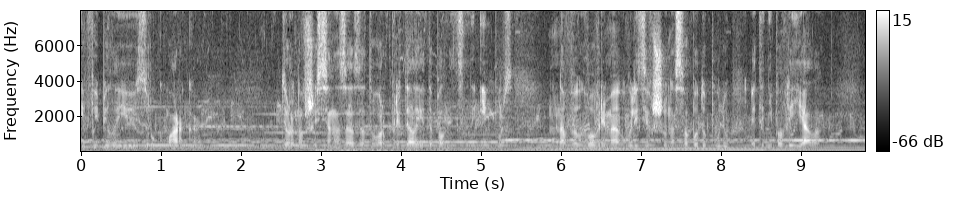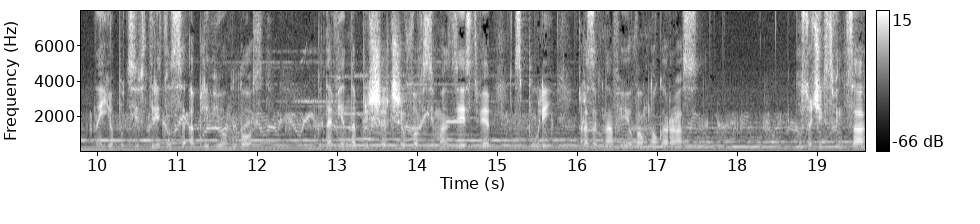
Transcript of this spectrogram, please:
и выбила ее из рук Марка. Дернувшийся назад затвор придал ей дополнительный импульс, но на вовремя вылетевшую на свободу пулю это не повлияло. На ее пути встретился Обливион Лост, мгновенно пришедший во взаимодействие с пулей, разогнав ее во много раз – кусочек свинца,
